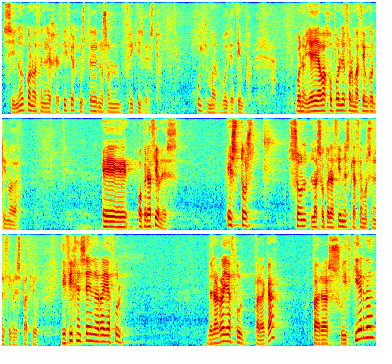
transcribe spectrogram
si no conocen el ejercicio es que ustedes no son frikis de esto. Uy, qué mal voy de tiempo. Bueno, y ahí abajo pone formación continuada. Eh, operaciones. Estos son las operaciones que hacemos en el ciberespacio. Y fíjense en la raya azul. De la raya azul para acá, para su izquierda,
